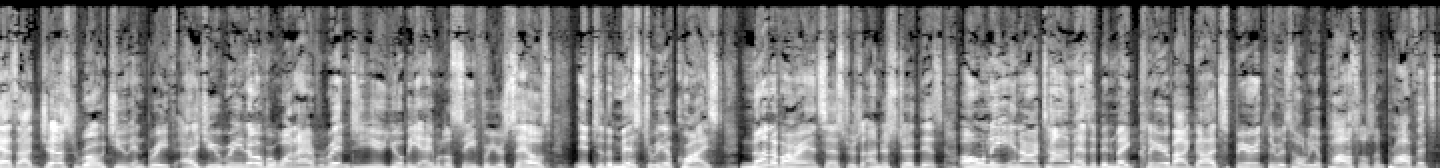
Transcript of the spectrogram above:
As I just wrote you in brief, as you read over what I have written to you, you'll be able to see for yourselves into the mystery of Christ. None of our ancestors understood this. Only in our time has it been made clear by God's Spirit through His holy apostles and prophets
